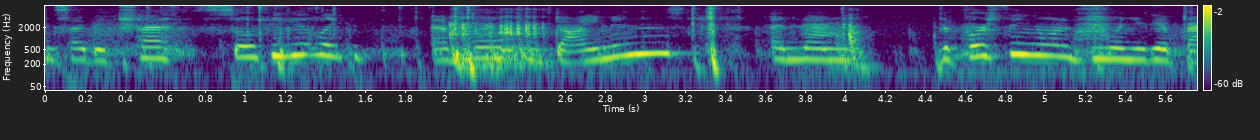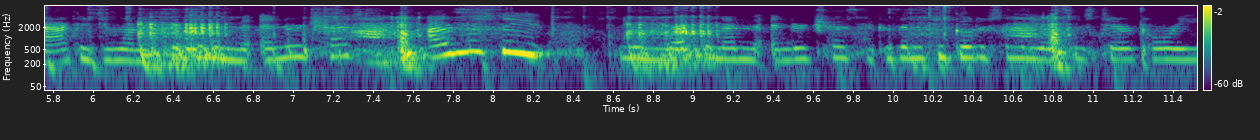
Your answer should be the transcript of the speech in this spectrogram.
inside the chest so if you get like emeralds or diamonds and then the first thing you want to do when you get back is you want to put it in the ender chest. I mostly would recommend the ender chest because then if you go to somebody else's territory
